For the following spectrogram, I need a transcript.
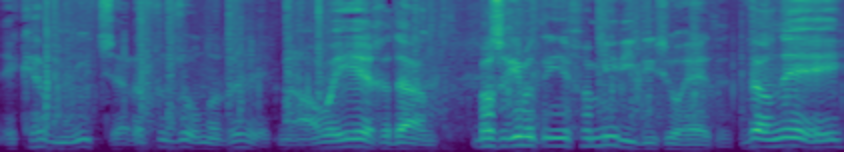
ik heb hem niet zelf verzonnen. Dat heeft mijn oude heer gedaan. Was er iemand in je familie die zo heette? Wel nee.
